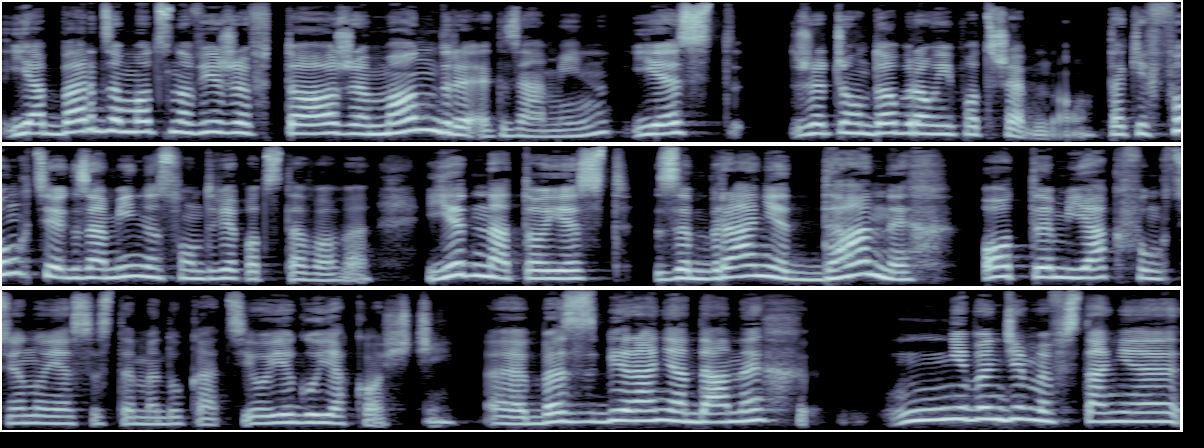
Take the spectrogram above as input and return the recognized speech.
Ja bardzo mocno wierzę w to, że mądry egzamin jest rzeczą dobrą i potrzebną. Takie funkcje egzaminu są dwie podstawowe. Jedna to jest zebranie danych o tym, jak funkcjonuje system edukacji, o jego jakości. E, bez zbierania danych nie będziemy w stanie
